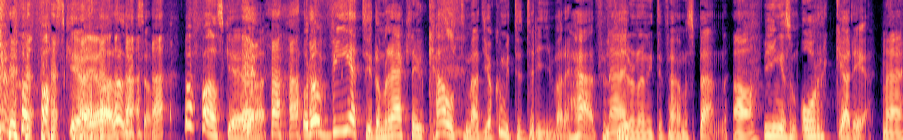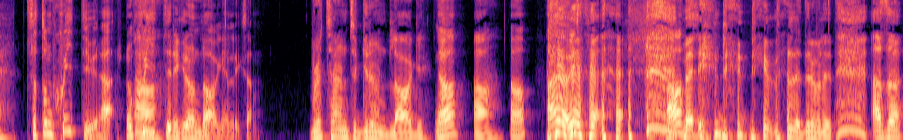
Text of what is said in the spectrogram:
Vad fan ska jag göra liksom? Vad fan ska jag göra? Och de vet ju, de räknar ju kallt med att jag kommer inte driva det här för Nej. 495 spänn. Ja. Det är ingen som orkar det. Nej. Så att de skiter ju i det här. De Ja. skiter i grundlagen liksom. Return to grundlag. Ja, Ja. ja, ja, ja visst. Ja. Men det, det, det är väldigt roligt. Alltså,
